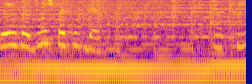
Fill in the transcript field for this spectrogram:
Vou usar duas peças dessa. Aqui.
